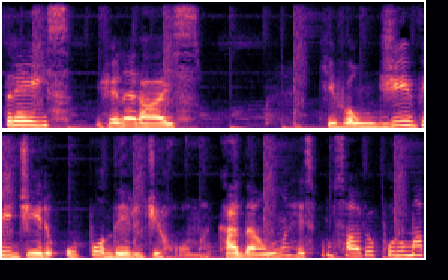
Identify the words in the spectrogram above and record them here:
três generais que vão dividir o poder de Roma. Cada um é responsável por uma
